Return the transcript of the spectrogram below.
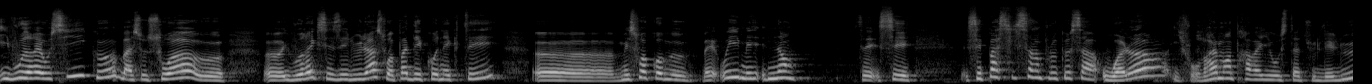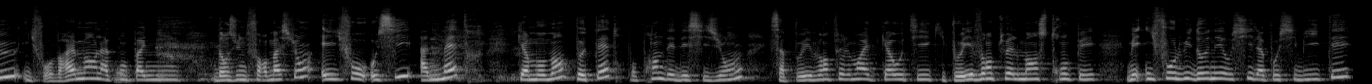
il voudrait aussi que bah, ce soit, euh, euh, il voudrait que ces élus-là soient pas déconnectés, euh, mais soient comme eux. Ben oui, mais non, c'est c'est pas si simple que ça. Ou alors, il faut vraiment travailler au statut de l'élu, il faut vraiment l'accompagner dans une formation, et il faut aussi admettre qu'à un moment, peut-être, pour prendre des décisions, ça peut éventuellement être chaotique, il peut éventuellement se tromper, mais il faut lui donner aussi la possibilité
